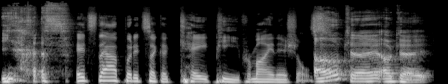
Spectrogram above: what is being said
yes. It's that, but it's like a KP for my initials. Okay. Okay. And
